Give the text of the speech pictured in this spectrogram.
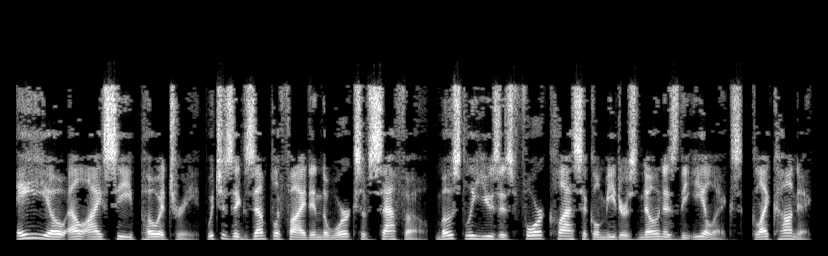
Aeolic poetry, which is exemplified in the works of Sappho, mostly uses four classical meters known as the aeolics, glyconic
